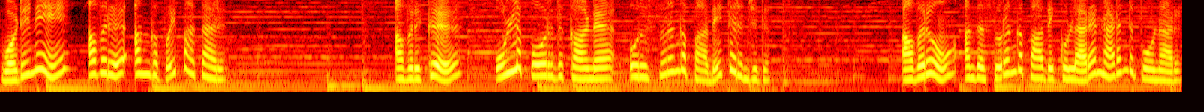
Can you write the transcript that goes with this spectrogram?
உடனே அவரு அங்க போய் பார்த்தாரு. அவருக்கு உள்ள போறதுக்கான ஒரு சுரங்க பாதை தெரிஞ்சது. அவரும் அந்த சுரங்க பாதைக்குள்ளார நடந்து போனாரு.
